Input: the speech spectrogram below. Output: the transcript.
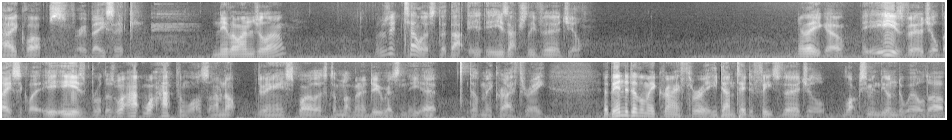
Cyclops, very basic. Nelo Angelo. Does it tell us that that is actually Vergil? Yeah, there you go. He is Vergil, basically. He is brothers. What ha what happened was, and I'm not doing any spoilers because I'm not going to do Resident uh, Devil May Cry 3. At the end of Devil May Cry 3, Dante defeats Vergil, locks him in the underworld, or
